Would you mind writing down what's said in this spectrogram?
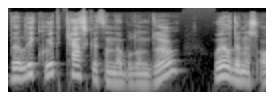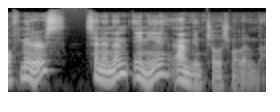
The Liquid Casket'ın da bulunduğu Wilderness of Mirrors senenin en iyi ambient çalışmalarından.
